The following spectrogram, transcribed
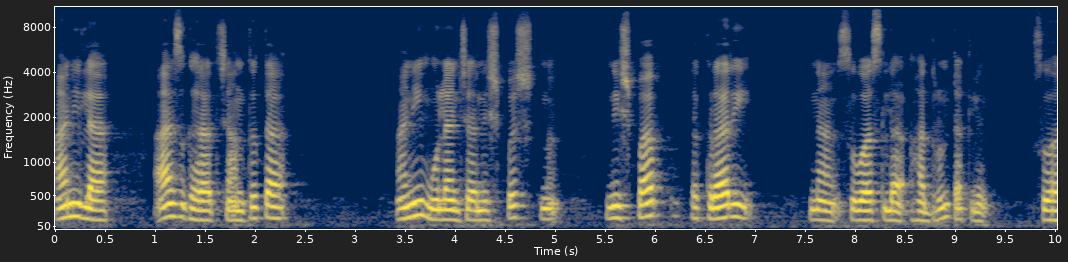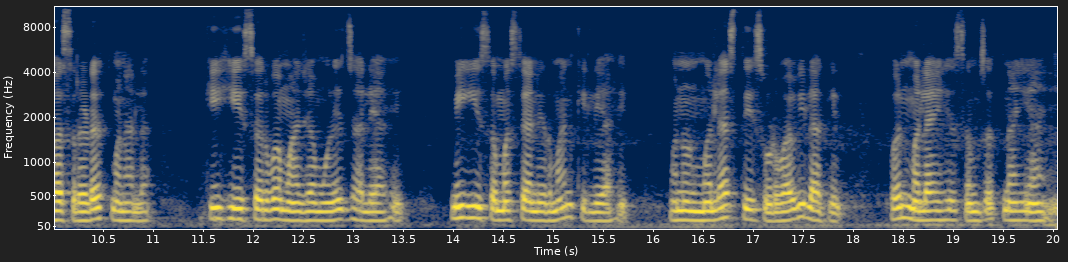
आणि ला आज घरात शांतता आणि मुलांच्या निष्पष्ण निष्पाप तक्रारींना सुहासला हादरून टाकले. सुहास रडत म्हणाला की हे सर्व माझ्यामुळेच झाले आहे. मी ही समस्या निर्माण केली आहे. म्हणून मलाच ती सोडवावी लागेल. पण मला हे समजत नाही आहे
